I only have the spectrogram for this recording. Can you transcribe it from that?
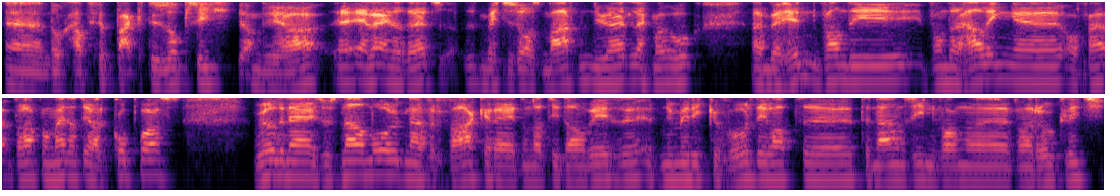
uh, nog had gepakt. Dus op zich... Ja, hij legt dat uit, een beetje zoals Maarten nu uitlegt, maar ook aan het begin van, die, van de helling, uh, of vanaf het moment dat hij al kop was, wilde hij zo snel mogelijk naar Vervaken rijden, omdat hij dan weer het numerieke voordeel had uh, ten aanzien van, van Roglic.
